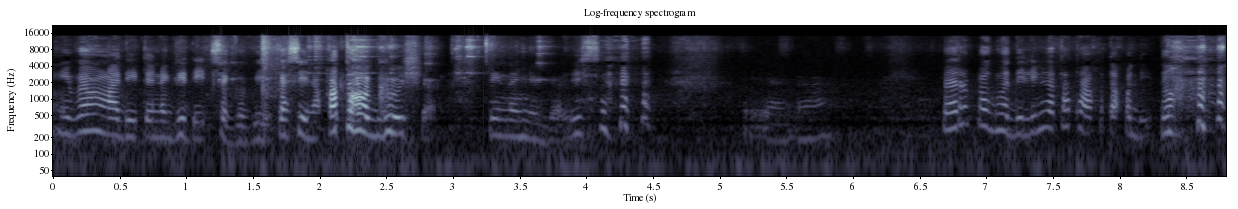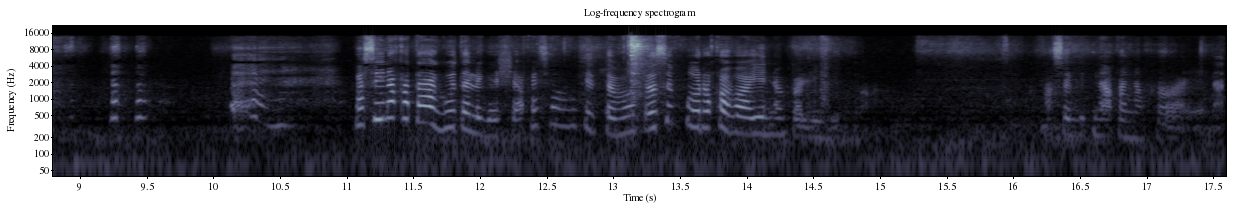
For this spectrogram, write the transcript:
Yung iba nga dito nagdi-date sa gabi kasi nakatago siya. Tingnan nyo guys. Ayan ah. Pero pag madilim, natatakot ako dito. kasi nakatago talaga siya. Kasi ang kita mo, tapos puro kawayan ang paligid mo. Nasa gitna ka ng kawayan na.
